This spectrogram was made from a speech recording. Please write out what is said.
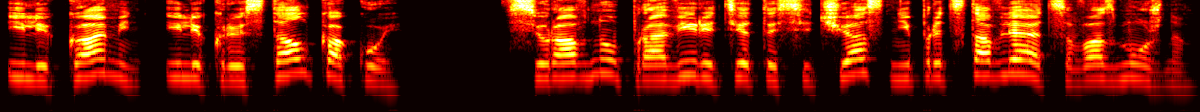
или камень, или кристалл какой. Все равно проверить это сейчас не представляется возможным.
